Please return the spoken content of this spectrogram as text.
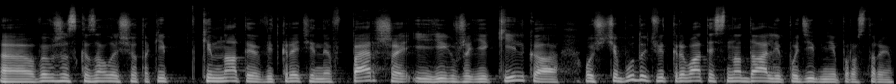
Е, Ви вже сказали, що такі кімнати відкриті не вперше, і їх вже є кілька. Ось чи будуть відкриватись надалі подібні простори?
